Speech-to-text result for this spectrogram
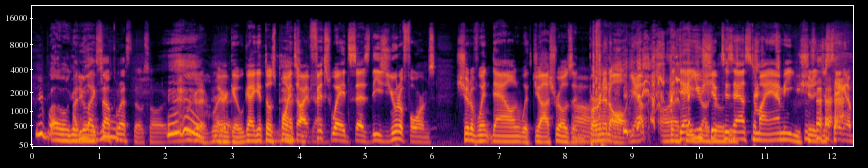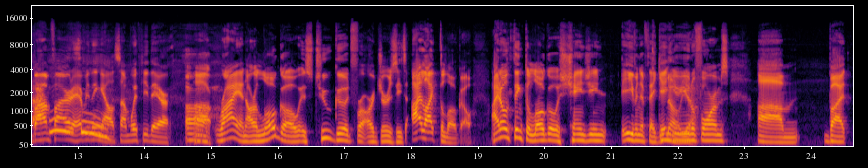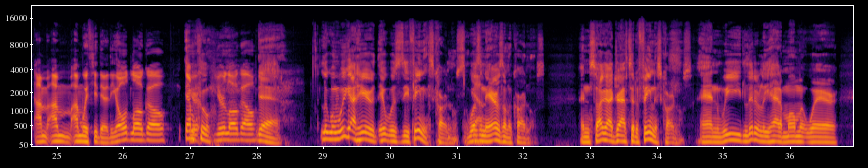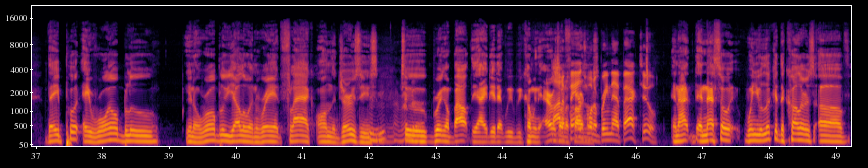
You probably will get. I do like. Southwest though, so we're good. We're Very good. good. We gotta get those points. Got All you, right. got you. Fitzwade says these uniforms should have went down with Josh Rosen. Oh. Burn it all. Yep. All The right, day please, you Josh shipped his ass to Miami, you should have just taken a bonfire to everything else. I'm with you there. Uh, Uh, Ryan, our logo is too good for our jerseys. I like the logo. I don't think the logo is changing, even if they get No, you yeah. uniforms. Um, but I'm I'm I'm with you there. The old logo, Yeah, I'm your, cool. Your logo, Yeah. Look, when we got here, it was the Phoenix Cardinals. It wasn't the Arizona Cardinals. And so I got drafted to the Phoenix Cardinals. And we literally had a moment where they put a royal blue, you know, royal blue, yellow, and red flag on the jerseys Mhm, to bring about the idea that we were becoming the Arizona. Cardinals. A lot of fans Cardinals. want to bring that back too. and I and that's so when you look at the colors of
